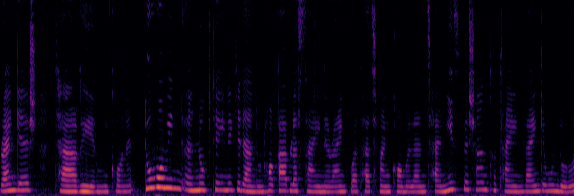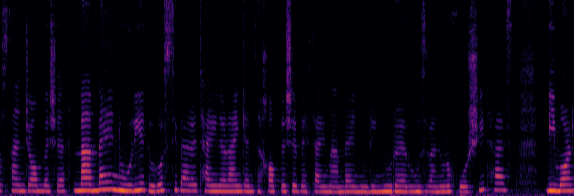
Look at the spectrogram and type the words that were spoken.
رنگش تغییر می‌کنه. دومین نکته اینه که دندون ها قبل از تعیین رنگ باید حتما کاملا تمیز بشن تا تعیین رنگمون درست انجام بشه. منبع نوری درستی برای تعیین رنگ انتخاب بشه بهترین منبع نوری نور روز و نور خورشید هست. بیمار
